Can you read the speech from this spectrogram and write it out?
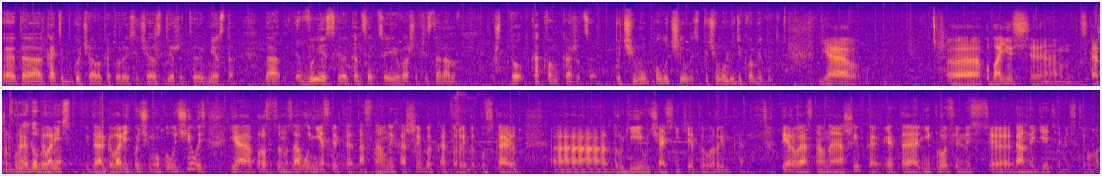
это Катя Бугучава, которая сейчас держит э, место. Да, вы с э, концепцией ваших ресторанов. Что, как вам кажется, почему получилось? Почему люди к вам идут? Я э, побоюсь, э, скажем У так, говорить, да, говорить, почему получилось. Я просто назову несколько основных ошибок, которые допускают э, другие участники этого рынка. Первая основная ошибка – это непрофильность э, данной деятельности. Вот.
